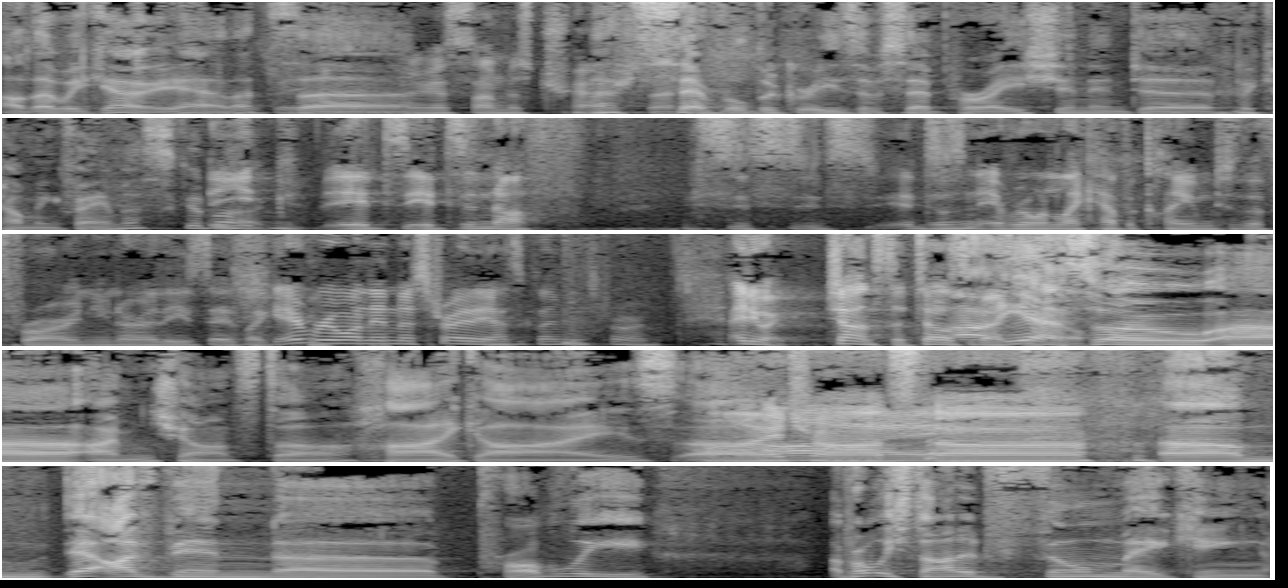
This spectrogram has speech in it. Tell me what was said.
Oh, there we go. Yeah, that's uh, I uh, guess I'm just trash. that's then. several degrees of separation into becoming famous. Good work. It's it's enough. It's, it's, it's, it doesn't everyone like have a claim to the throne? You know these days, like everyone in Australia has a claim to the throne. Anyway, Chancellor, tell us Uh, about yeah, yourself. so uh, I'm Charnstar. Hi, guys. Uh, Hi, Hi. Chancellor. Um, yeah, I've been uh, probably. I probably started filmmaking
